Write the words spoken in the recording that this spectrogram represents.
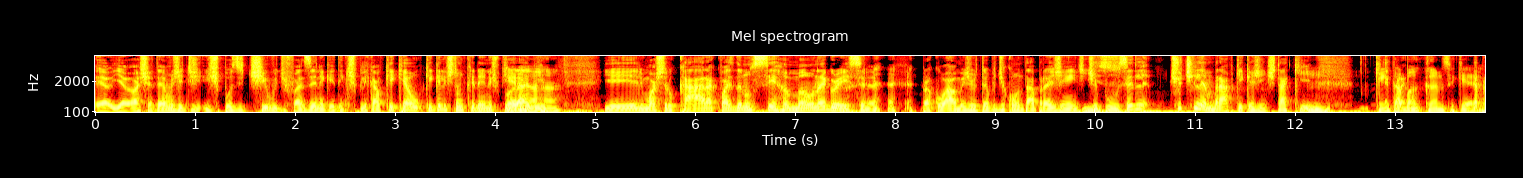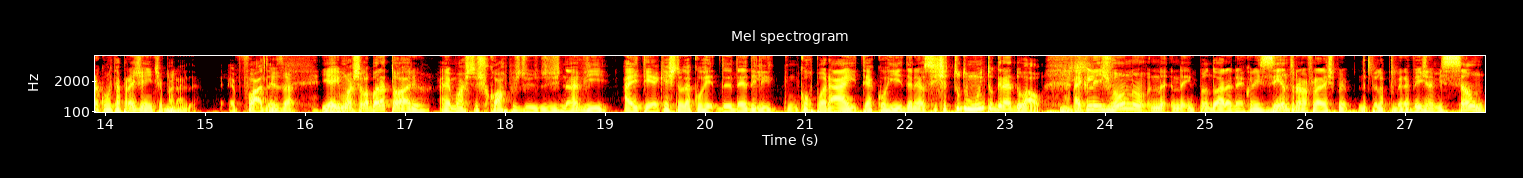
é, e eu acho até um jeito expositivo de fazer, né? Que ele tem que explicar o que, que é o, o que, que eles estão querendo explorar ali. aham. E aí ele mostra o cara quase dando um sermão na Grace, né? pra, ao mesmo tempo de contar pra gente, tipo, Isso. você, le- deixa eu te lembrar por que, que a gente tá aqui. Quem tá pra- bancando isso aqui é. É pra contar pra gente a parada. É foda. Exato. E aí mostra o laboratório. Aí mostra os corpos do- dos navios. Aí tem a questão da corrida, dele incorporar e ter a corrida, né? Ou seja, é tudo muito gradual. Aí quando eles vão no- na- em Pandora, né? Quando eles entram na floresta pela- pela primeira vez, na missão,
